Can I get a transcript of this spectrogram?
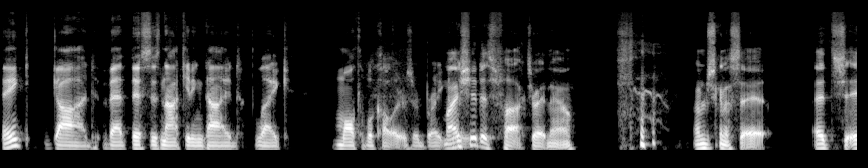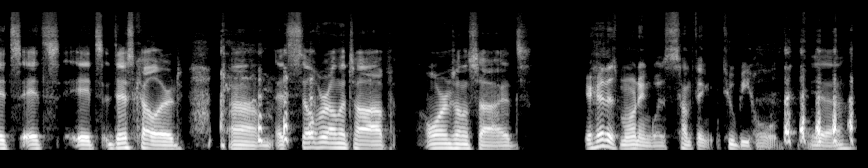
Thank God that this is not getting dyed like multiple colors or bright. My green. shit is fucked right now. I'm just gonna say it. It's it's it's it's discolored. Um, it's silver on the top, orange on the sides. Your hair this morning was something to behold. Yeah, It f-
